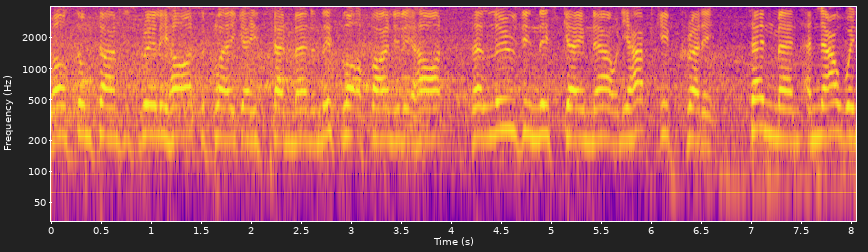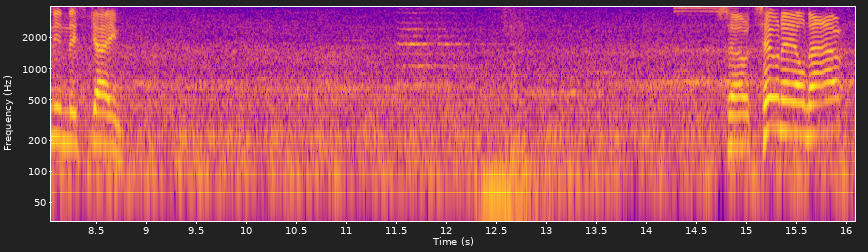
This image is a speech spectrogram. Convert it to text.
Well, sometimes it's really hard to play against 10 men, and this lot are finding it hard. They're losing this game now, and you have to give credit. 10 men and now winning this game. So 2-0 now.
